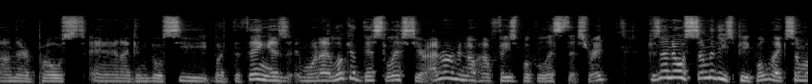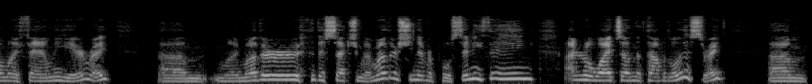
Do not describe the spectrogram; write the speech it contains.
on their posts and I can go see but the thing is when I look at this list here I don't even know how Facebook lists this right? Because I know some of these people like some of my family here right? Um my mother this section my mother she never posts anything. I don't know why it's on the top of the list right? Um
